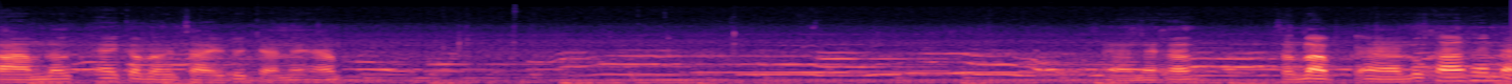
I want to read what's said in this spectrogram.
ตามแล้วให้กำลังใจด้วยกันนะครับนะครับสำหรับลูกค้าท่านไหน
